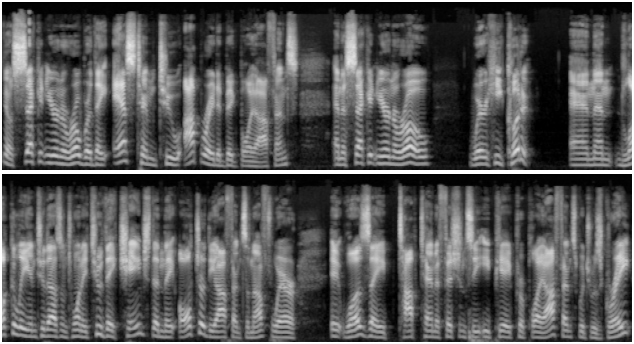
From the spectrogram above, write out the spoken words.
you know, second year in a row where they asked him to operate a big boy offense, and a second year in a row where he couldn't. And then luckily in 2022, they changed and they altered the offense enough where it was a top 10 efficiency EPA per play offense, which was great.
